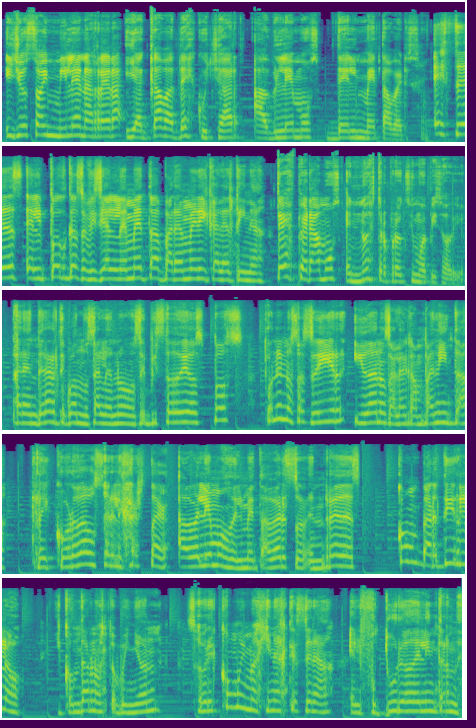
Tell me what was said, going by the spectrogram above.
Y yo soy Milena Herrera y acabas de escuchar Hablemos del Metaverso. Este es el podcast oficial de Meta para América Latina. Te esperamos en nuestro próximo episodio. Para enterarte cuando salgan nuevos episodios, vos ponenos a seguir y danos a la campanita. Recordá usar el hashtag Hablemos del Metaverso en redes, compartirlo y contarnos tu opinión sobre cómo imaginas que será el futuro del Internet.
